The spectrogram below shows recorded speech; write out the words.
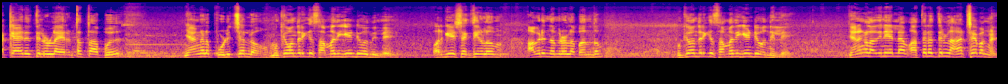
അക്കാര്യത്തിലുള്ള ഇരട്ടത്താപ്പ് ഞങ്ങൾ പൊളിച്ചല്ലോ. മുഖ്യമന്ത്രിക്ക് സമ്മതിക്കേണ്ടി വന്നില്ലേ? വർഗീയ ശക്തികളും അവരും തമ്മിലുള്ള ബന്ധം മുഖ്യമന്ത്രിക്ക് സമ്മതിക്കേണ്ടി വന്നില്ലേ? ജനങ്ങൾ അതിനെയെല്ലാം അത്തരത്തിലുള്ള ആക്ഷേപങ്ങൾ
